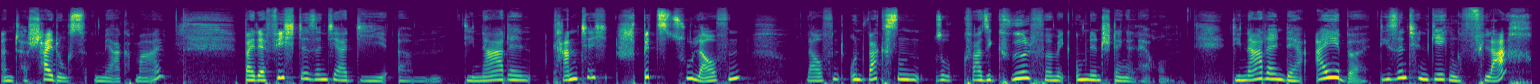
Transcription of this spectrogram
Unterscheidungsmerkmal. Bei der Fichte sind ja die, ähm, die Nadeln kantig, spitz zulaufen laufend und wachsen so quasi quirlförmig um den Stängel herum. Die Nadeln der Eibe, die sind hingegen flach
